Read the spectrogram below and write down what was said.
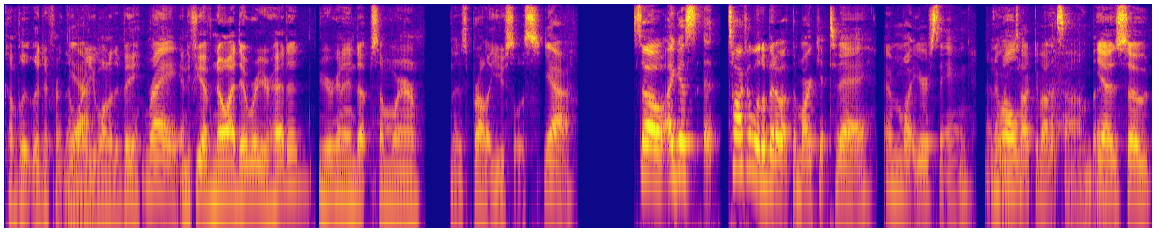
completely different than where you wanted to be. Right. And if you have no idea where you're headed, you're going to end up somewhere that's probably useless. yeah. So I guess uh, talk a little bit about the market today and what you're seeing. I know Well, we've talked about it some, but Yeah, so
